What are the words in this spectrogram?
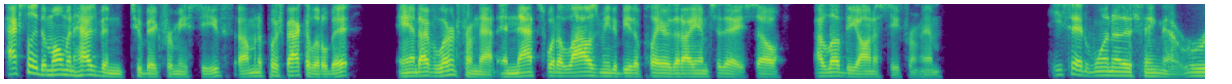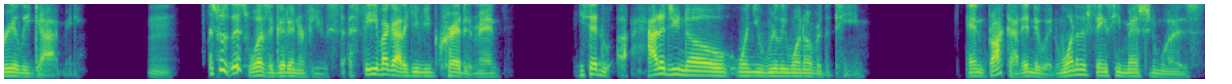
actually the moment has been too big for me, Steve. I'm going to push back a little bit. And I've learned from that. And that's what allows me to be the player that I am today. So I love the honesty from him. He said one other thing that really got me. Hmm. This was this was a good interview. Steve, I got to give you credit, man. He said, uh, How did you know when you really won over the team? And Brock got into it. And one of the things he mentioned was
